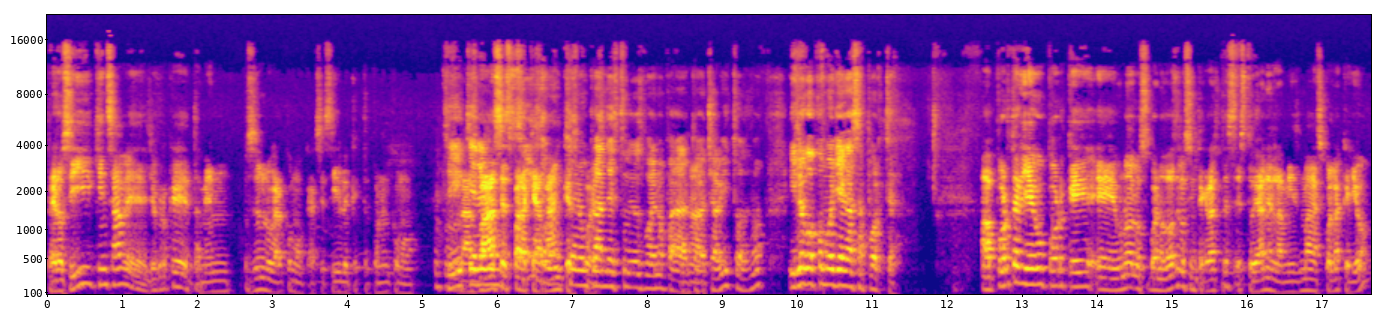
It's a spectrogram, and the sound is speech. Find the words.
Pero sí, quién sabe, yo creo que también pues, es un lugar como que accesible, que te ponen como... Sí, las tienen bases para sí, que arranques, Tienen un pues. plan de estudios bueno para, chavitos, ¿no? Y luego, ¿cómo llegas a Porter? A Porter llego porque eh, uno de los, bueno, dos de los integrantes estudiaban en la misma escuela que yo,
